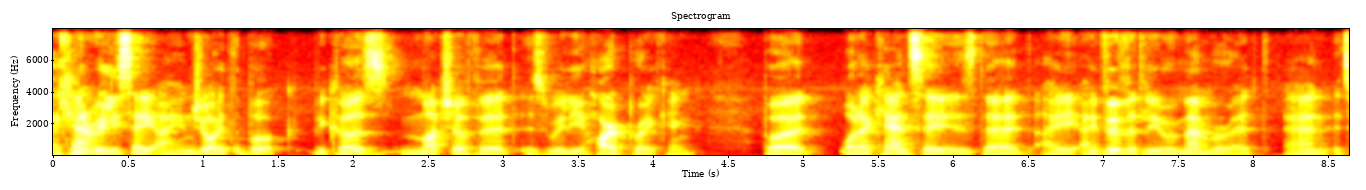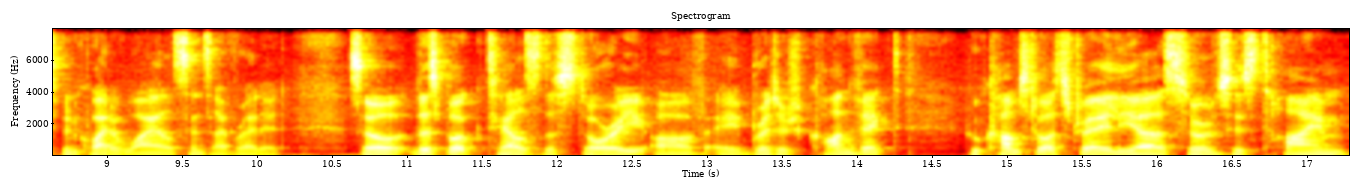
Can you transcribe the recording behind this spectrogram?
I can't really say I enjoyed the book because much of it is really heartbreaking. But what I can say is that I, I, vividly remember it, and it's been quite a while since I've read it. So, this book tells the story of a British convict who comes to Australia, serves his time,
